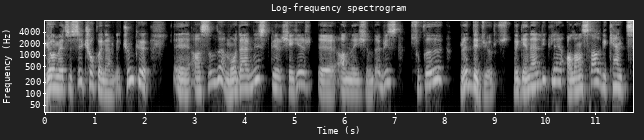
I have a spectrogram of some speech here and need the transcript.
geometrisi çok önemli. Çünkü e, aslında modernist bir şehir e, anlayışında biz sokağı reddediyoruz ve genellikle alansal bir kent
